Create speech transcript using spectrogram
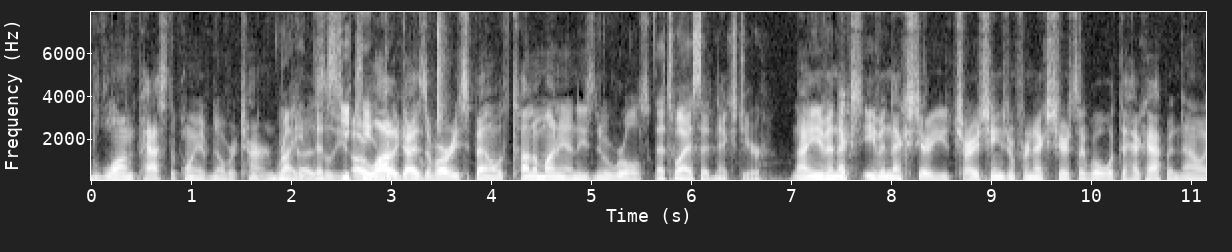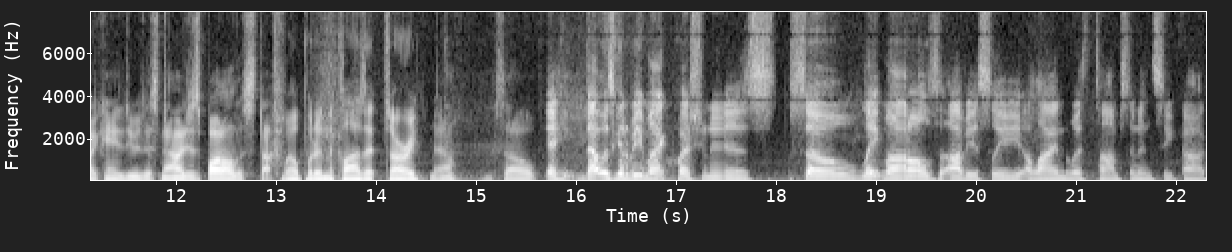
long past the point of no return. Right, Because that's- you a lot of guys have already spent a ton of money on these new rules. that's why I said next year. Not even next even next year. You try to change them for next year. It's like, well, what the heck happened? Now I can't do this. Now I just bought all this stuff. Well, put it in the closet. Sorry. Yeah. So Yeah, he, that was going to be my question. Is so late models obviously aligned with Thompson and Seekonk.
